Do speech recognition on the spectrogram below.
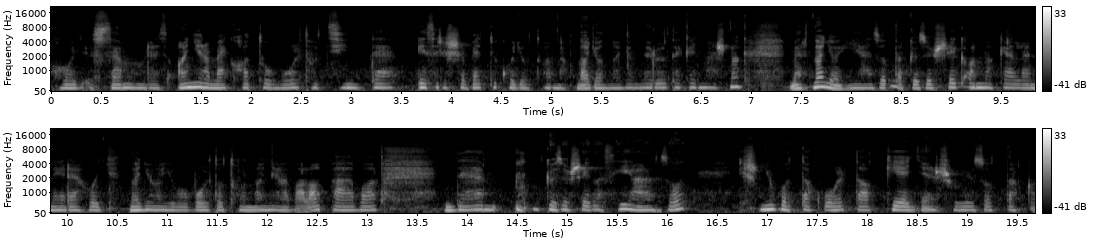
hogy számomra ez annyira megható volt, hogy szinte észre se vettük, hogy ott vannak, nagyon-nagyon örültek egymásnak, mert nagyon hiányzott a közösség, annak ellenére, hogy nagyon jó volt otthon anyával, apával, de közösség az hiányzott, és nyugodtak voltak, kiegyensúlyozottak,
